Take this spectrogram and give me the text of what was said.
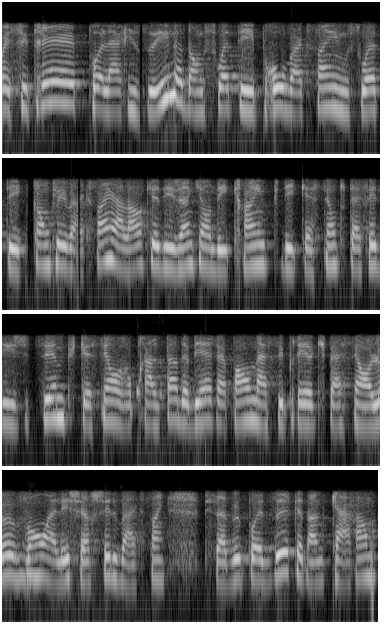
Oui, c'est très polarisé. Là. Donc, soit tu es pro-vaccin ou soit tu es contre les vaccins, alors qu'il y a des gens qui ont des craintes puis des questions tout à fait légitimes, puis que si on reprend le temps de bien répondre à ces préoccupations-là, vont aller chercher le vaccin. Puis ça veut pas dire que dans le 40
